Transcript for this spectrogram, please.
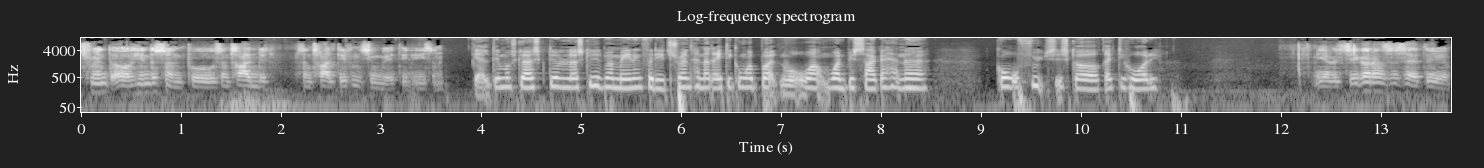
Trent og Henderson på central midt, central defensiv midt. Det er lige sådan. Ja, det er måske også, det vil også give lidt mere mening, fordi Trent han er rigtig god med bolden, hvor Wan-Bissaka han er god fysisk og rigtig hurtig. Men jeg vil sikkert også sætte, øh,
